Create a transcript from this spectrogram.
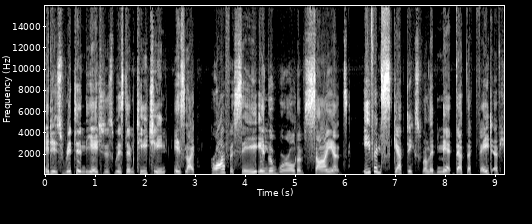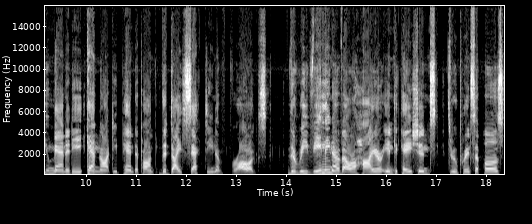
It is written, the Ageless Wisdom teaching is like prophecy in the world of science. Even skeptics will admit that the fate of humanity cannot depend upon the dissecting of frogs. The revealing of our higher indications through principles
